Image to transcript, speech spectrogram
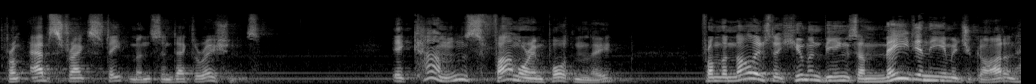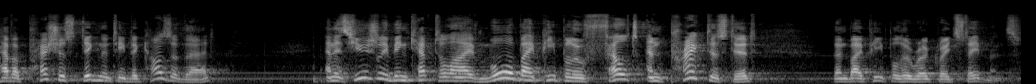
from abstract statements and declarations. It comes, far more importantly, from the knowledge that human beings are made in the image of God and have a precious dignity because of that. And it's usually been kept alive more by people who felt and practiced it than by people who wrote great statements.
